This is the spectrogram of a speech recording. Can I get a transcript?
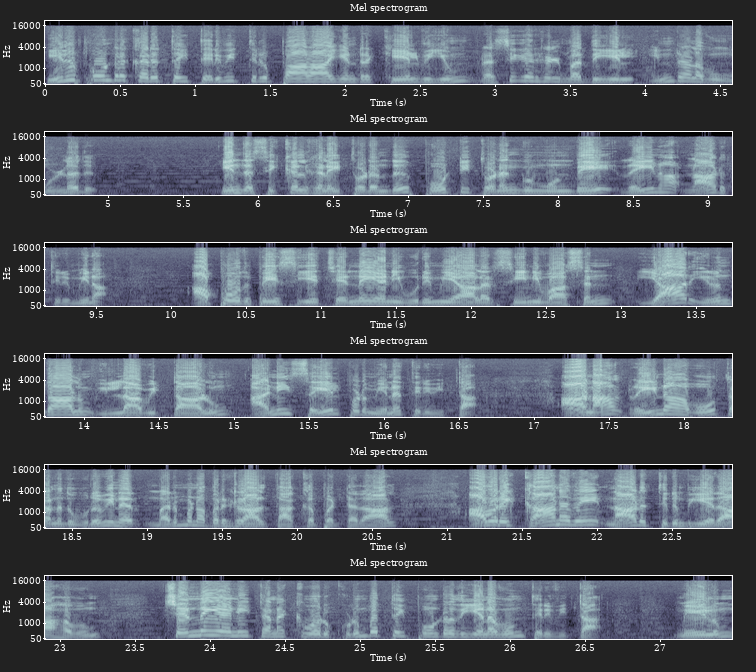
இது போன்ற கருத்தை தெரிவித்திருப்பாரா என்ற கேள்வியும் ரசிகர்கள் மத்தியில் இன்றளவும் உள்ளது. இந்த சிக்கல்களை தொடர்ந்து போட்டி தொடங்கும் முன்பே ரெய்னா நாடு திரும்பினார். அப்போது பேசிய சென்னை அணி உரிமையாளர் சீனிவாசன் யார் இருந்தாலும் இல்லாவிட்டாலும் அணி செயல்படும் என தெரிவித்தார். ஆனால் ரெய்னாவோ தனது உறவினர் மர்ம நபர்களால் தாக்கப்பட்டதால் அவரை காணவே நாடு திரும்பியதாகவும் சென்னை அணி தனக்கு ஒரு குடும்பத்தை போன்றது எனவும் தெரிவித்தார். மேலும்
